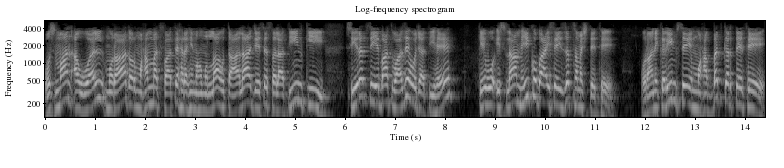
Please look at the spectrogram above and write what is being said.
عثمان اول، مراد اور محمد فاتح رحمہ اللہ تعالی جیسے سلاطین کی سیرت سے یہ بات واضح ہو جاتی ہے کہ وہ اسلام ہی کو باعث عزت سمجھتے تھے، قرآن کریم سے محبت کرتے تھے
